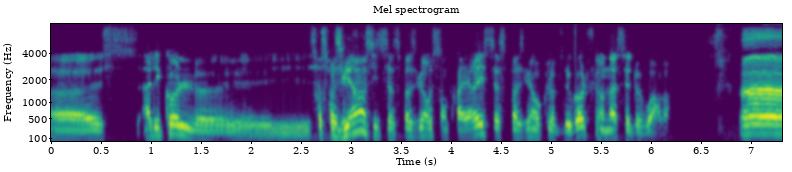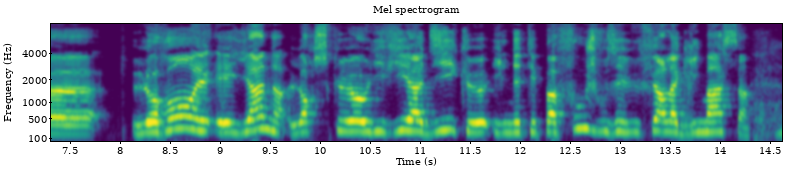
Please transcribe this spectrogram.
euh, à l'école, euh, ça se passe bien. Si ça se passe bien au centre aéré, si ça se passe bien au club de golf, et on a ces devoirs-là. Euh, Laurent et, Yann, lorsque Olivier a dit qu'il n'était pas fou, je vous ai vu faire la grimace.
